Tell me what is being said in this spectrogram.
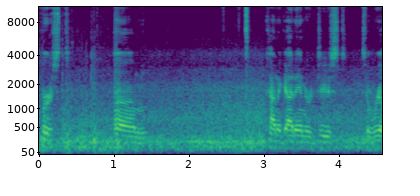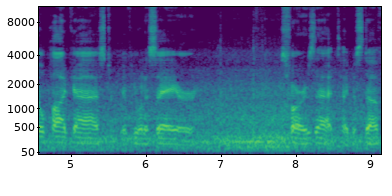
first um, kind of got introduced to real podcast, if you want to say, or as far as that type of stuff,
